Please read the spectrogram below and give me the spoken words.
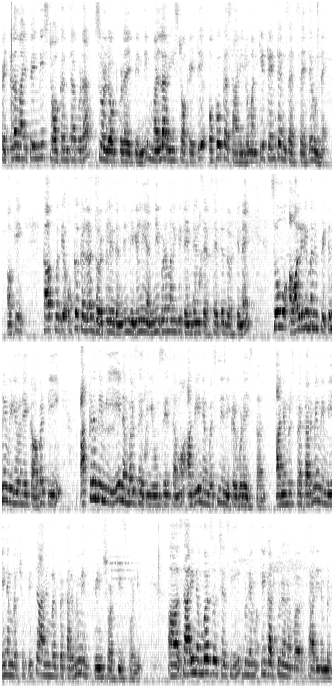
పెట్టడం అయిపోయింది స్టాక్ అంతా కూడా సోల్డ్ అవుట్ కూడా అయిపోయింది. మళ్ళీ రీస్టాక్ అయితే ఒక్కొక్క సారీలో మనకి టెన్ టెన్ సెట్స్ అయితే ఉన్నాయి. ఓకే కాకపోతే ఒక్క కలర్ దొరకలేదండి. మిగిలిన అన్ని కూడా మనకి టెన్ టెన్ సెట్స్ అయితే దొరికినాయి. సో ఆల్రెడీ మనం పెట్టిన వీడియోనే కాబట్టి అక్కడ మేము ఏ నెంబర్స్ అయితే యూజ్ చేసామో అవే నెంబర్స్ నేను ఇక్కడ కూడా ఇస్తాను. ఆ నెంబర్స్ ప్రకారమే మేము ఏ నెంబర్ చూపిస్తే ఆ నెంబర్ ప్రకారమే మీరు స్క్రీన్ షాట్ తీసుకోండి. సారీ నెంబర్స్ వచ్చేసి ఇప్పుడు నేను కట్టుకున్న నెంబర్ సారీ నెంబర్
